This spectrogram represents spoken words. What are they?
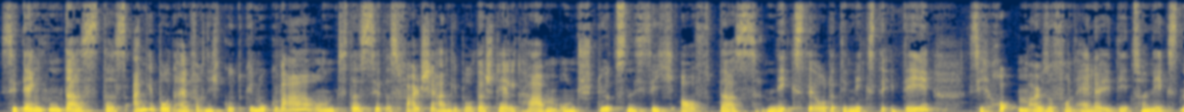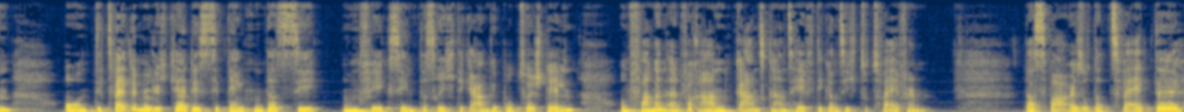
Sie denken, dass das Angebot einfach nicht gut genug war und dass sie das falsche Angebot erstellt haben und stürzen sich auf das nächste oder die nächste Idee. Sie hoppen also von einer Idee zur nächsten. Und die zweite Möglichkeit ist, sie denken, dass sie unfähig sind, das richtige Angebot zu erstellen und fangen einfach an, ganz, ganz heftig an sich zu zweifeln. Das war also der zweite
